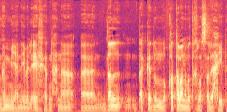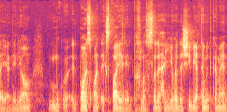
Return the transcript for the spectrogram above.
مهم يعني بالآخر نحن آه، نضل نتأكد أنه النقاط طبعا تخلص صلاحيتها. يعني اليوم ال points might expire يعني تخلص الصلاحية وهذا الشيء بيعتمد كمان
